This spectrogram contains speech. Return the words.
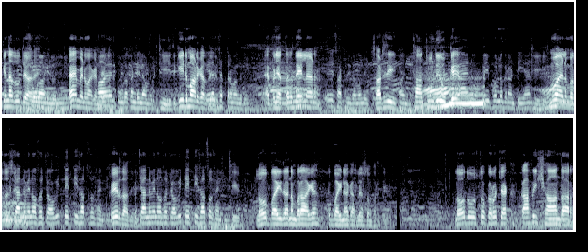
ਕਿੰਨਾ ਦੁੱਧ ਤਿਆਰ ਹੈ? 16 ਕਿਲੋ ਜੀ। ਐ ਮਿਣਵਾ ਕੰਡੇ ਦਾ। ਪੂਰਾ ਕੰਡੇ ਲਾਵਾਂਗੇ ਠੀਕ ਤੇ ਕੀ ਡਿਮਾਂਡ ਕਰਦੇ ਵੀ 70 ਮੰਗਦੇ। ਐ 75 ਦੇਣ ਲੈਣ? ਇਹ 60 ਦੀ ਦਵਾਂਗੇ। 60 ਦੀ? ਹਾਂਜੀ। ਥਾਂ ਥੂੰ ਦੀ ਓਕੇ? ਆ ਐਨ ਓਕੇ ਫੁੱਲ ਗਾਰੰਟੀ ਐ। ਠੀਕ ਮੋਬਾਈਲ ਨੰਬਰ ਦੱਸੋ। 95924 33737 ਫੇਰ ਦੱਸ ਦਿਓ। 95924 33737 ਠੀਕ। ਲਓ ਬਾਈ ਦਾ ਨੰਬਰ ਆ ਗਿਆ ਤੇ ਬਾਈ ਨਾਲ ਕਰ ਲਿਓ ਸੰਪਰਕ। ਲਓ ਦੋਸਤੋ, ਕਰੋ ਚੈੱਕ ਕਾਫੀ ਸ਼ਾਨਦਾਰ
